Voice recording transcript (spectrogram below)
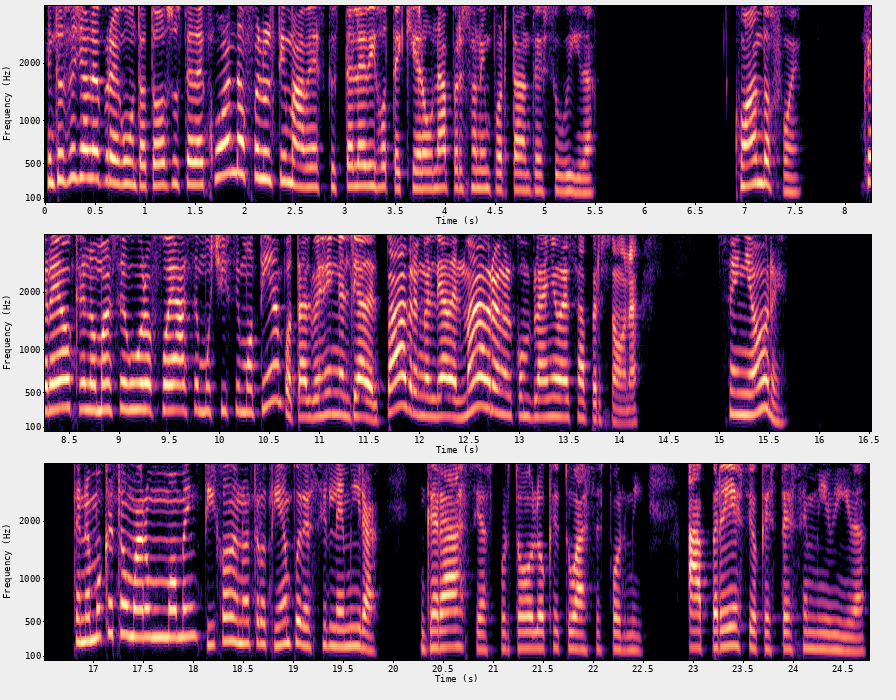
Entonces yo le pregunto a todos ustedes, ¿cuándo fue la última vez que usted le dijo te quiero a una persona importante de su vida? ¿Cuándo fue? Creo que lo más seguro fue hace muchísimo tiempo, tal vez en el Día del Padre, en el Día del Madre, en el cumpleaños de esa persona. Señores, tenemos que tomar un momentico de nuestro tiempo y decirle, mira, gracias por todo lo que tú haces por mí aprecio que estés en mi vida.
